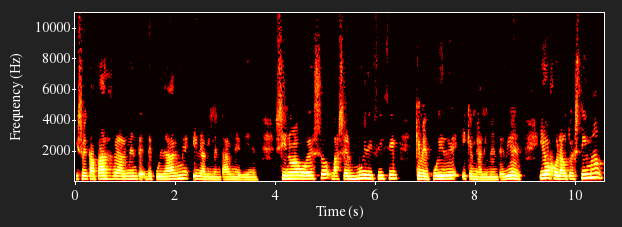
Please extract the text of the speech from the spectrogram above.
y soy capaz realmente de cuidarme y de alimentarme bien. Si no hago eso, va a ser muy difícil que me cuide y que me alimente bien. Y ojo, la autoestima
